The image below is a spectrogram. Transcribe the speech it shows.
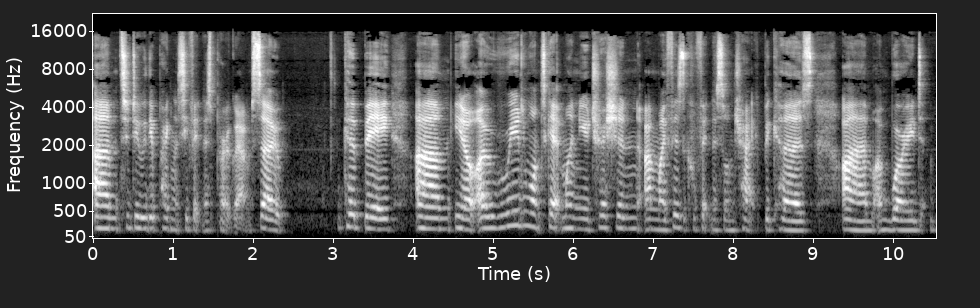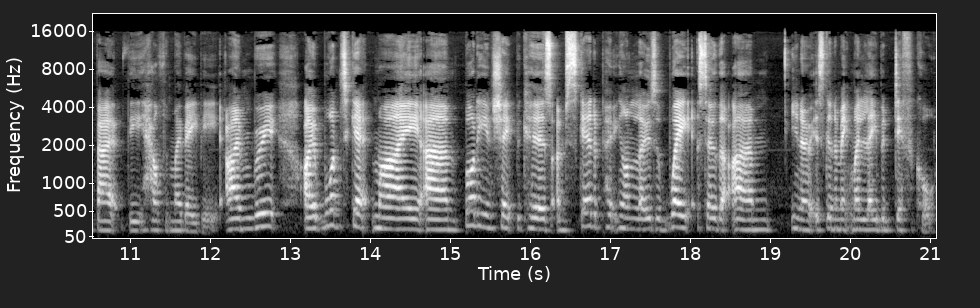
um, to do with your pregnancy fitness program. So could be um, you know I really want to get my nutrition and my physical fitness on track because um, I'm worried about the health of my baby I'm re I want to get my um, body in shape because I'm scared of putting on loads of weight so that um, you know, is going to make my labour difficult.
